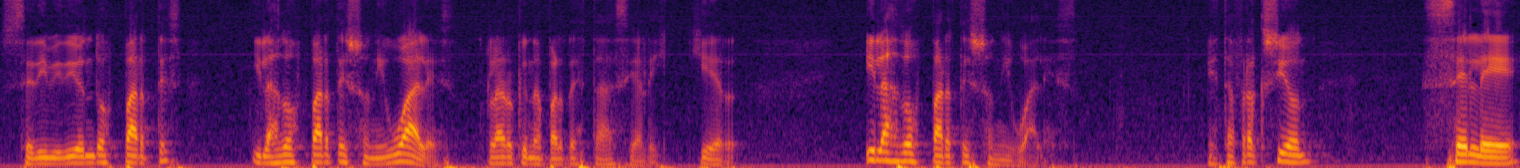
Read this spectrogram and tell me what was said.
se dividió en dos partes y las dos partes son iguales. Claro que una parte está hacia la izquierda y las dos partes son iguales. Esta fracción se lee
